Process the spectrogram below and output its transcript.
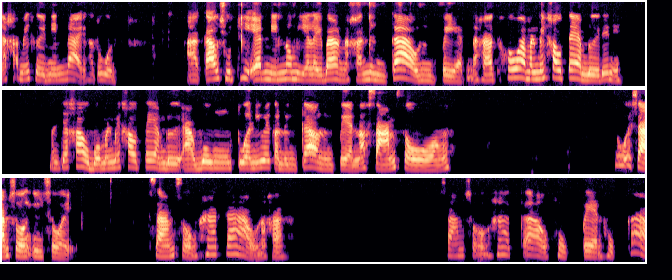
นะคะ ไม่เคยเน้นได้ค่ะทุกคนอ่าเก้าชุดที่แอดเน้นเรามีอะไรบ้างนะคะหนึ่งเก้าหนึ่งแปดนะคะ เพราะว่ามันไม่เข้าแต้มเลยได้นี่มันจะเข้าบ่มันไม่เข้าแต้มเลย อ่าวงตัวนี้ไว้กับหนึ่งเก้าหนึ่งแปดเนาะสามสอง ด้วยสามสองอีสวยสามสองห้าเก้านะคะสามสองห้าเก้าหกแปดหกเก้า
